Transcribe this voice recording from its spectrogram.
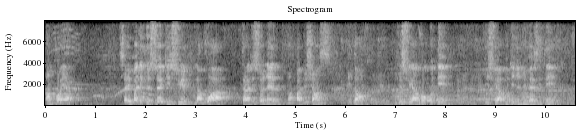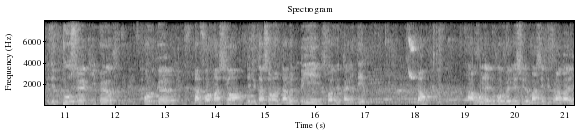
employable. Ça ne veut pas dire que ceux qui suivent la voie traditionnelle n'ont pas de chance. Et donc, je suis à vos côtés, je suis à côté de l'université et de tous ceux qui œuvrent pour que la formation, l'éducation dans notre pays soit de qualité. Donc, à vous les nouveaux venus sur le marché du travail,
